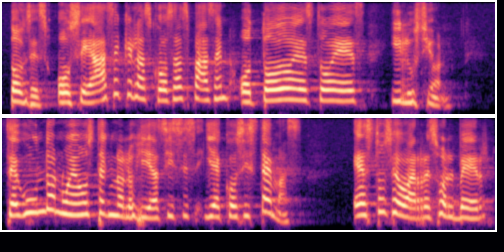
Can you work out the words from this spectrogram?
Entonces, o se hace que las cosas pasen o todo esto es ilusión. Segundo, nuevas tecnologías y ecosistemas. Esto se va a resolver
